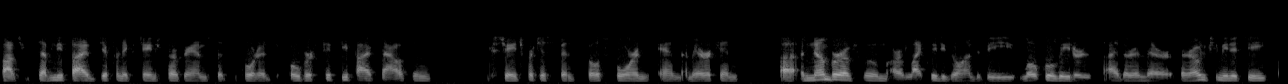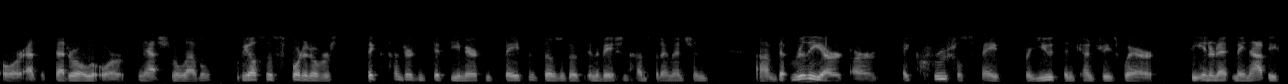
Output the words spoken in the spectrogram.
sponsored 75 different exchange programs that supported over 55,000 exchange participants, both foreign and American, uh, a number of whom are likely to go on to be local leaders either in their, their own community or at the federal or national level. We also supported over 650 American spaces. Those are those innovation hubs that I mentioned um, that really are, are a crucial space for youth in countries where the internet may not be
